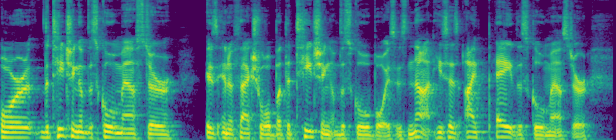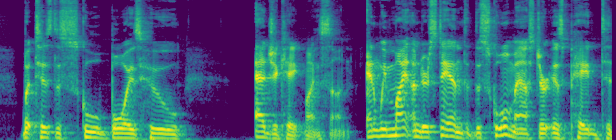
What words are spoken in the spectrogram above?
Or the teaching of the schoolmaster is ineffectual, but the teaching of the schoolboys is not. He says, I pay the schoolmaster, but 'tis the schoolboys who educate my son. And we might understand that the schoolmaster is paid to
